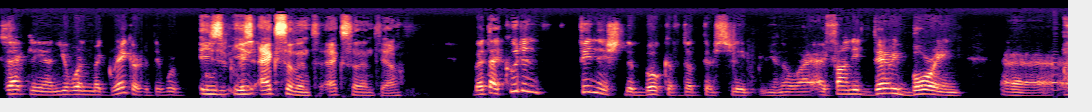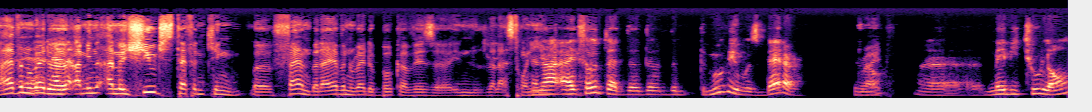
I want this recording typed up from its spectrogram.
exactly, and Ewan McGregor, they were. He's, he's excellent, excellent. Yeah. but I couldn't finish the book of Doctor Sleep. You know, I, I found it very boring. Uh, I haven't read and- a. I mean, I'm a huge Stephen King uh, fan, but I haven't read a book of his uh, in the last 20 and years. I, I thought that the, the, the, the movie was better. Right. Uh, maybe too long,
